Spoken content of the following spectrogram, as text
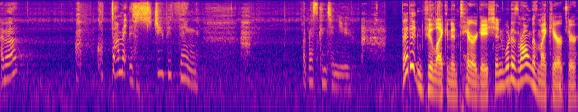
Emma? God damn it, this stupid thing. I best continue. That didn't feel like an interrogation, what is wrong with my character?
